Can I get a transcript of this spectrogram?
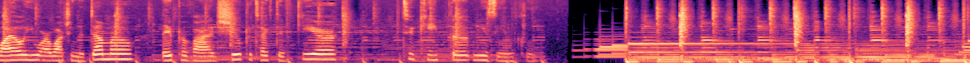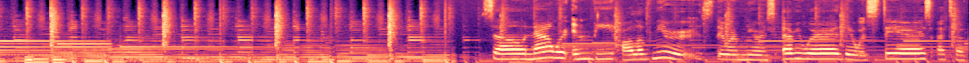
While you are watching the demo, they provide shoe protective gear to keep the museum clean. So now we're in the Hall of Mirrors. There were mirrors everywhere, there was stairs. I took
